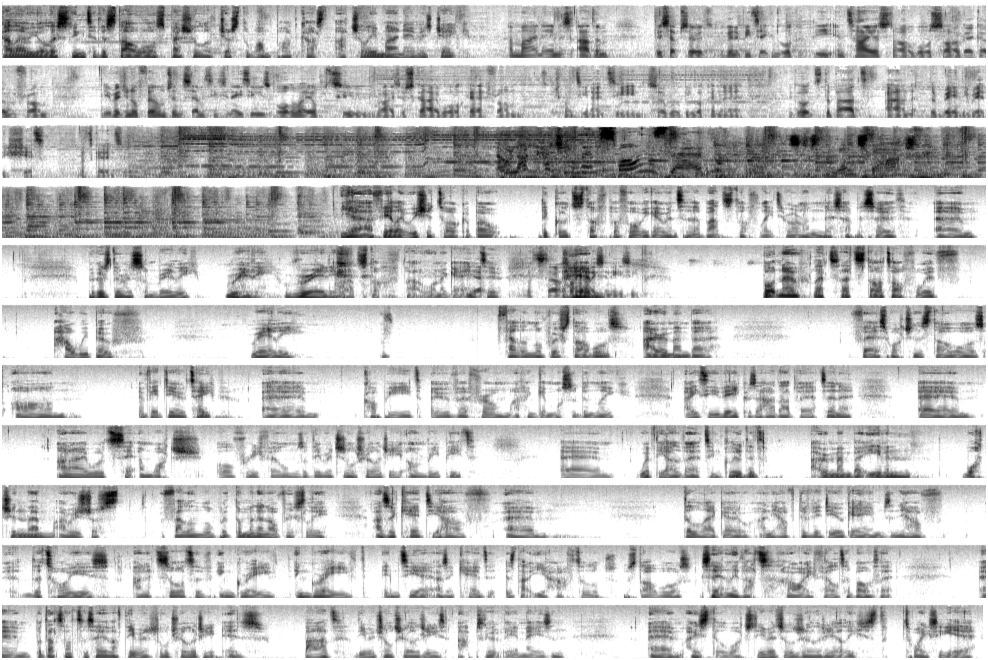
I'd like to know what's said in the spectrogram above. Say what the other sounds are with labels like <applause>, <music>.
Hello, you're listening to the Star Wars special of Just the One podcast. Actually, my name is Jake. And my name is Adam. This episode, we're going to be taking a look at the entire Star Wars saga, going from the original films in the 70s and 80s all the way up to Rise of Skywalker from 2019. So we'll be looking at the good, the bad, and the really, really shit. Let's get into it. No luck catching them swans then? It's just the one swan, actually. Yeah, I feel like we should talk about the good stuff before we go into the bad stuff later on in this episode. Um, because there is some really, really, really bad stuff that I want to get <laughs> Yeah. into. Let's start off Um, nice and easy. But no, let's let's start off with how we both really f- fell in love with Star Wars. I remember first watching Star Wars on a videotape, um, copied over from I think it must have been like ITV because it had adverts in it. Um, and I would sit and watch all three films of the original trilogy on repeat, um, with the adverts included. I remember even watching them, I was just fell in love with them, and then obviously, as a kid, you have um, the Lego, and you have the video games, and you have uh, the toys, and it's sort of engraved engraved into you as a kid is that you have to love Star Wars. Certainly, that's how I felt about it. Um, but that's not to say that the original trilogy is bad. The original trilogy is absolutely amazing. Um, I still watch the original trilogy at least twice a year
